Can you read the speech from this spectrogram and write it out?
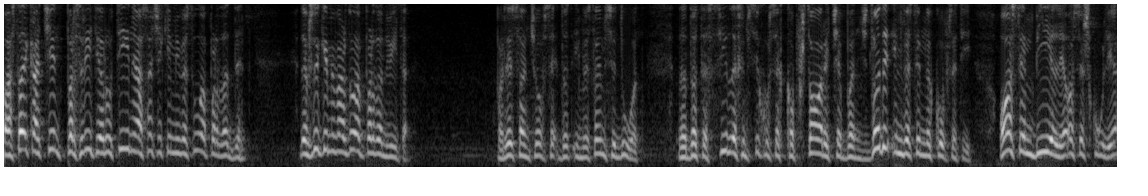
Pastaj ka qenë përsëritje rutinë e asaj që kemi investuar për 10 ditë. Dhe kështu kemi vazhduar për 10 vite. Përderisa në qoftë se do të investojmë si duhet dhe do të silleshim sikurse kopshtari që bën çdo ditë investim në kopshtin e tij, ose mbjellje ose shkulje,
